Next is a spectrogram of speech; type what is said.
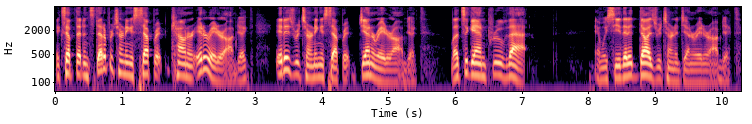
except that instead of returning a separate counter iterator object, it is returning a separate generator object. Let's again prove that. And we see that it does return a generator object.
